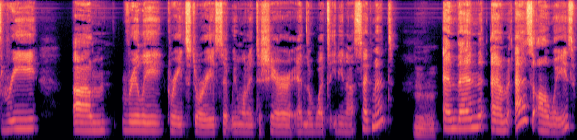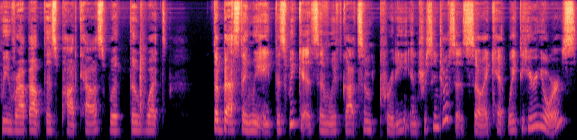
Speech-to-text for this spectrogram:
three um, really great stories that we wanted to share in the What's Eating Us segment. Mhm. And then, um, as always, we wrap up this podcast with the what the best thing we ate this week is. And we've got some pretty interesting choices. So I can't wait to hear yours.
